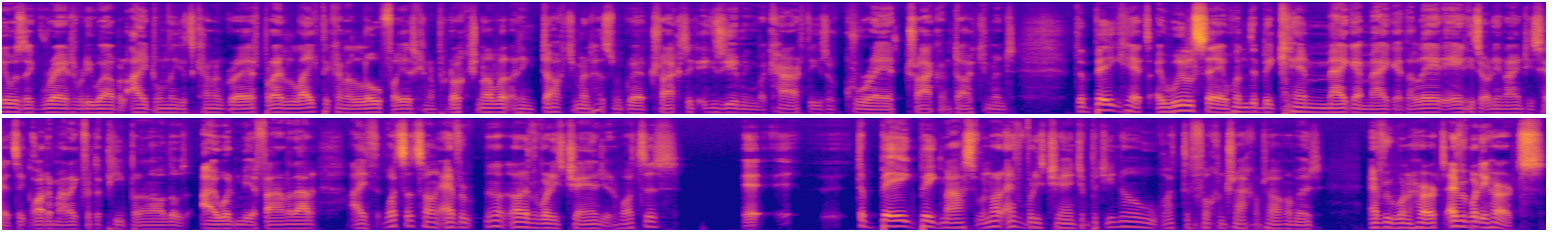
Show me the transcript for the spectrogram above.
It was like rated really well, but I don't think it's kind of great. But I like the kind of lo-fi kind of production of it. I think Document has some great tracks. Like Exhuming McCarthy is a great track on Document. The big hits, I will say, when they became mega, mega, the late eighties, early nineties hits, like Automatic for the People and all those, I wouldn't be a fan of that. I what's that song? Every not, not everybody's changing. What's this? Eh, eh, the big, big, massive. Not everybody's changing, but you know what the fucking track I'm talking about. Everyone hurts. Everybody hurts.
